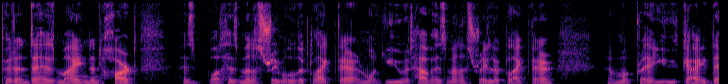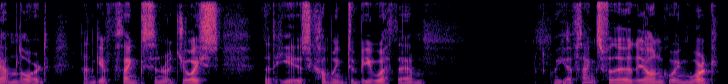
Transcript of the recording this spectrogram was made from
put into his mind and heart his what his ministry will look like there and what you would have his ministry look like there. And we'll pray you guide them, Lord, and give thanks and rejoice that he is coming to be with them. We give thanks for the, the ongoing work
